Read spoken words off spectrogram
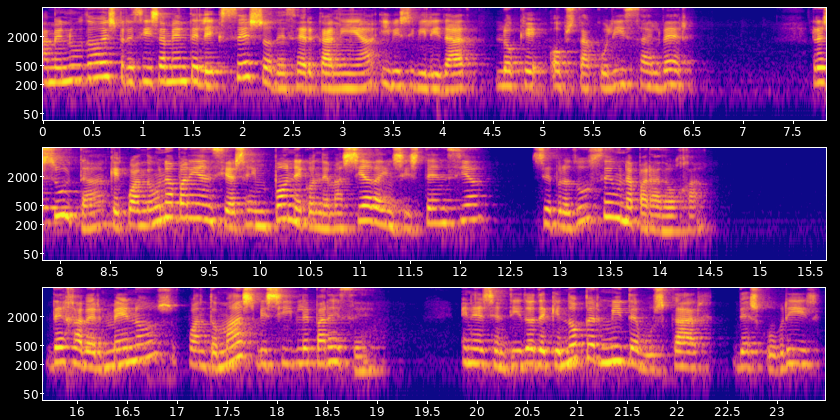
a menudo es precisamente el exceso de cercanía y visibilidad lo que obstaculiza el ver. Resulta que cuando una apariencia se impone con demasiada insistencia, se produce una paradoja. Deja ver menos cuanto más visible parece en el sentido de que no permite buscar, descubrir,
